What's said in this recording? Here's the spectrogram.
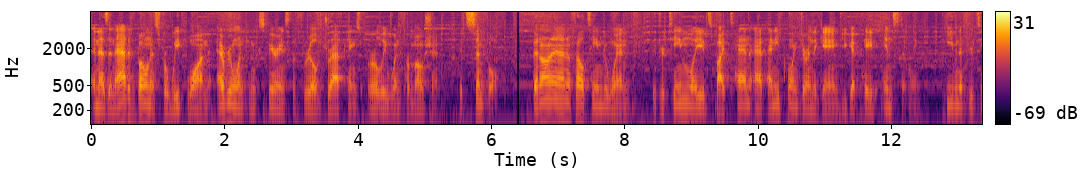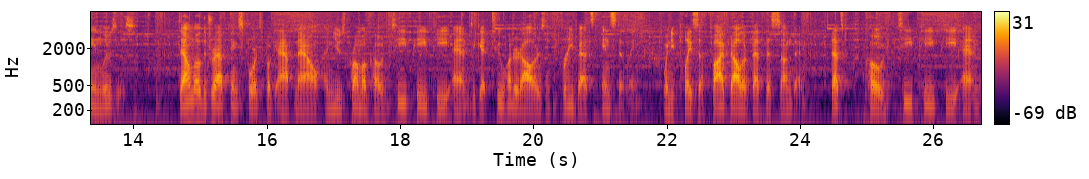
And as an added bonus for week one, everyone can experience the thrill of DraftKings early win promotion. It's simple. Bet on an NFL team to win. If your team leads by 10 at any point during the game, you get paid instantly even if your team loses. Download the DraftKings Sportsbook app now and use promo code TPPN to get $200 in free bets instantly when you place a $5 bet this Sunday. That's code TPPN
